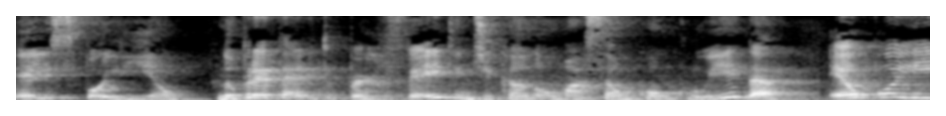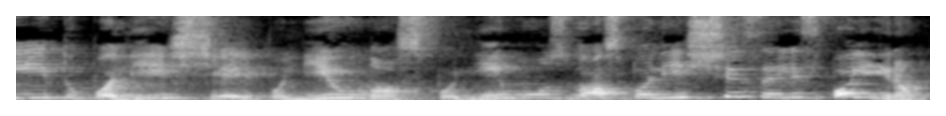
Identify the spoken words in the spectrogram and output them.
eles poliam. No pretérito perfeito, indicando uma ação concluída, eu poli, tu poliste, ele poliu, nós polimos, vós polistes, eles poliram.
